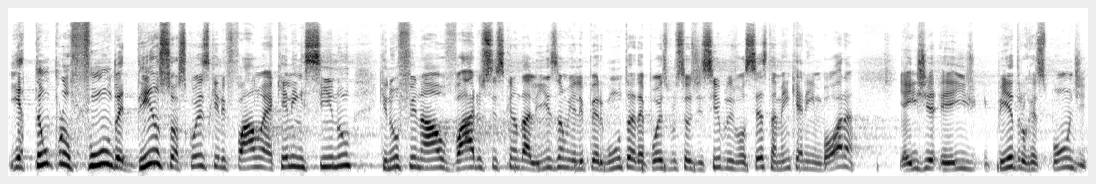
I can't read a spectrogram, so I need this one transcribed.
e é tão profundo, é denso as coisas que ele fala, é aquele ensino que no final vários se escandalizam, e ele pergunta depois para os seus discípulos: vocês também querem ir embora? E aí, e aí Pedro responde:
